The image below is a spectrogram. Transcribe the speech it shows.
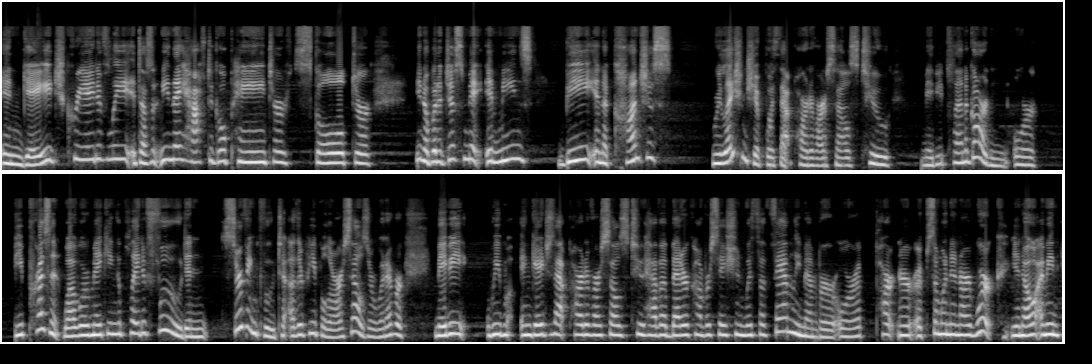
engage creatively, it doesn't mean they have to go paint or sculpt or you know, but it just may, it means be in a conscious relationship with that part of ourselves to maybe plant a garden or be present while we're making a plate of food and serving food to other people or ourselves or whatever. Maybe we engage that part of ourselves to have a better conversation with a family member or a partner or someone in our work. You know, I mean,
